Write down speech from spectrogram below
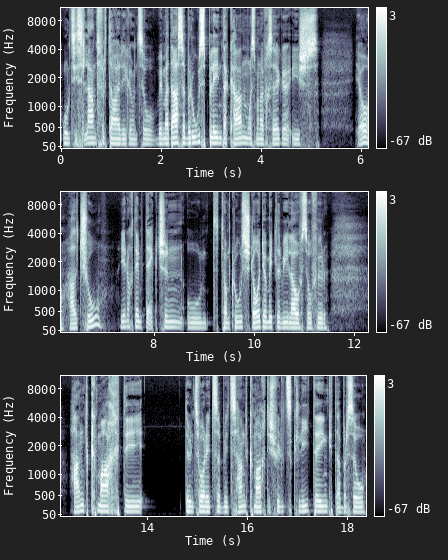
und sein Land verteidigen und so. Wenn man das aber ausblenden kann, muss man einfach sagen, ist es ja halt schon je nachdem die Action und Tom Cruise steht ja mittlerweile auch so für handgemachte klingt zwar jetzt ein bisschen handgemacht, ist viel zu klein denkt, aber so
